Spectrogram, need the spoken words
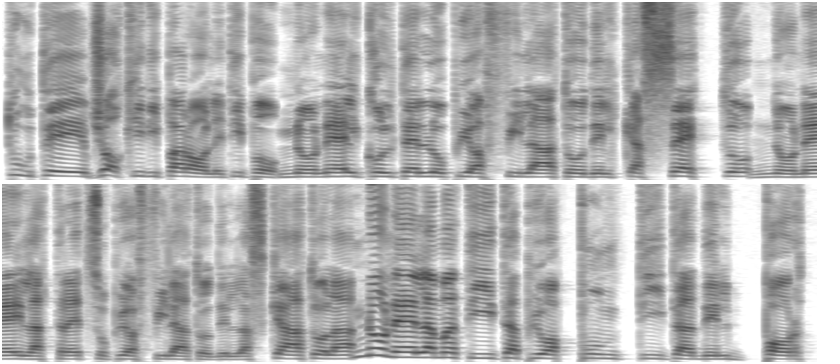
battute, giochi di parole, tipo non è il coltello più affilato del cassetto, non è l'attrezzo più affilato della scatola, non è la matita più appuntita del porto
